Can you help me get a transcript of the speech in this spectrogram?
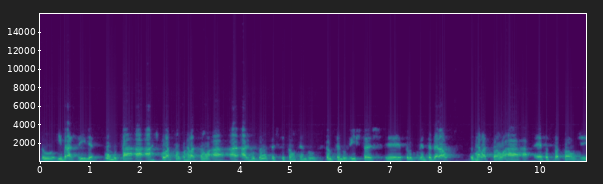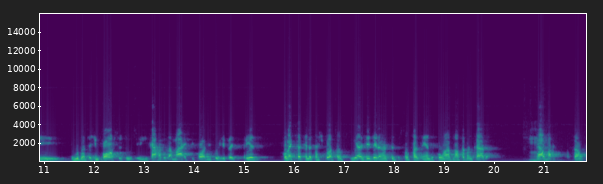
do em Brasília, como está a, a, articulação com relação às mudanças que estão sendo, estão sendo vistas é, pelo governo federal com relação a, a essa situação de de mudanças de impostos, de encargos a mais que podem surgir para as empresas. Como é que está sendo essa articulação que as lideranças estão fazendo com a nossa bancada? Uhum. Há uma articulação,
